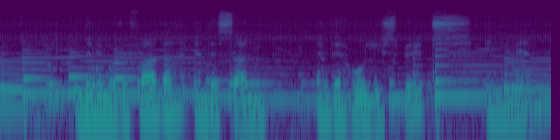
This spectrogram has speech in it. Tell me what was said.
In the name of the Father and the Son and the Holy Spirit. Amen.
